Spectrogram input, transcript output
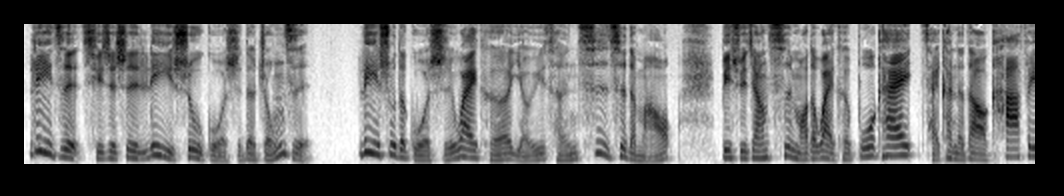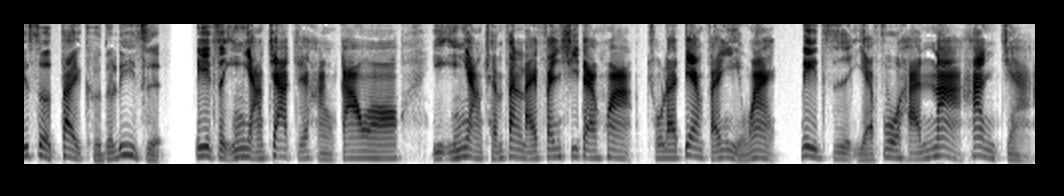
栗子其实是栗树果实的种子。栗树的果实外壳有一层刺刺的毛，必须将刺毛的外壳剥开，才看得到咖啡色带壳的栗子。栗子营养价值很高哦。以营养成分来分析的话，除了淀粉以外，栗子也富含钠和钾。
